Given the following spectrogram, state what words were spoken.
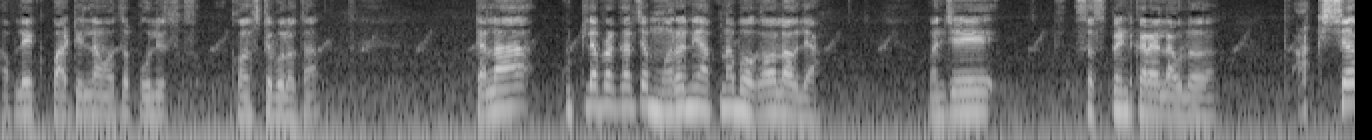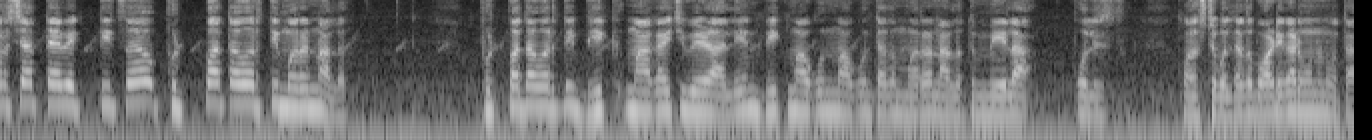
आपले एक पाटील नावाचा पोलीस कॉन्स्टेबल होता. त्याला कुठल्या प्रकारच्या मरण यातना भोगावं लावल्या? म्हणजे सस्पेंड करायला लावलं. अक्षरशः त्या व्यक्तीचं फुटपाथावरती मरण आलं. फुटपाथावरती भीक मागायची वेळ आली आणि भीक मागून मागून त्याचं मरण आलं. तो मेला पोलीस कॉन्स्टेबल त्याचा बॉडीगार्ड म्हणून होता.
